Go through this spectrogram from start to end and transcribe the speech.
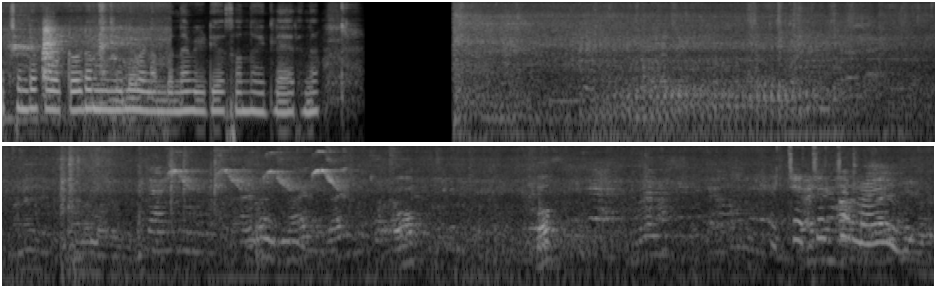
അച്ഛന്റെ ഫോട്ടോയുടെ മുന്നിൽ വിളമ്പുന്ന വീഡിയോസൊന്നും ഇല്ലായിരുന്നു. ഓ മോനെ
